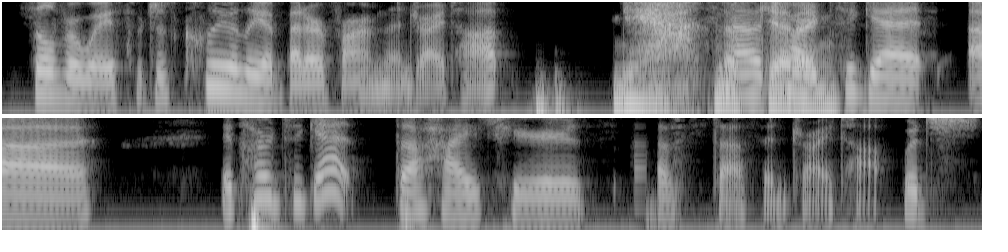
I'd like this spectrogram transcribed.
Silver Waste, which is clearly a better farm than Dry Top. Yeah. So no now it's hard to get uh it's hard to get the high tiers of stuff in Dry Top, which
